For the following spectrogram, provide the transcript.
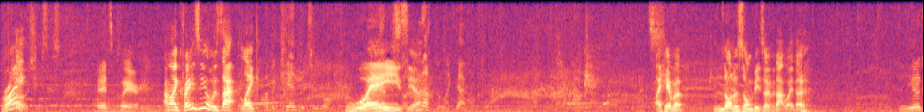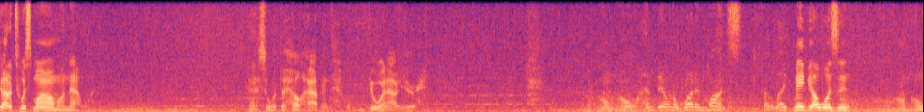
Right? Oh. It's clear. Am I crazy or was that, like, I've been camping too long. way easier? Like. Okay. I hear a lot of zombies over that way, though. You gotta twist my arm on that one. Yeah, so what the hell happened? What were you doing out here? I don't know. I hadn't been on a run in months. Felt like maybe I wasn't, I don't know,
